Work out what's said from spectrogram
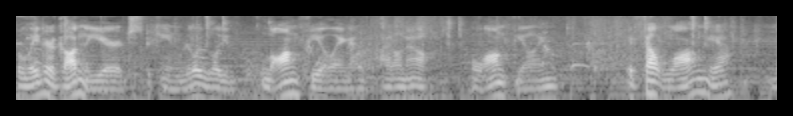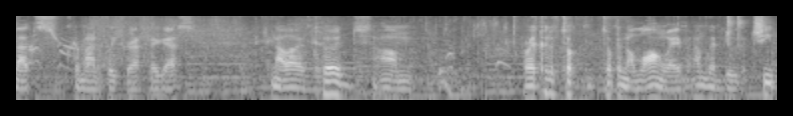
the later got in the year, it just became really, really long feeling. I, I don't know, long feeling. It felt long, yeah. That's grammatically correct, I guess. Now I could, um, or I could have took taken a long way, but I'm gonna do the cheap,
